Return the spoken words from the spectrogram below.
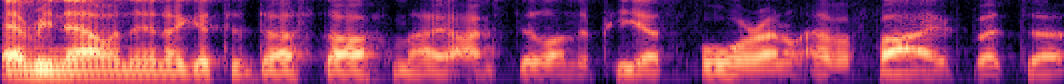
every now and then I get to dust off my. I'm still on the PS4. I don't have a five, but uh,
